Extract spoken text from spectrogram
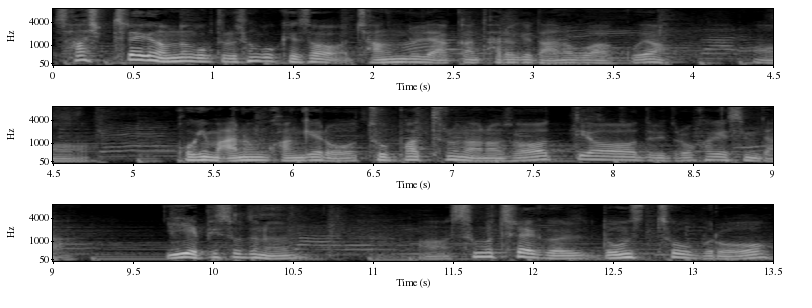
40트랙이 넘는 곡들을 선곡해서 장르를 약간 다르게 나눠보았고요. 어, 곡이 많은 관계로 두 파트로 나눠서 띄워드리도록 하겠습니다. 이 에피소드는 어, 스무 트랙을 논스톱으로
